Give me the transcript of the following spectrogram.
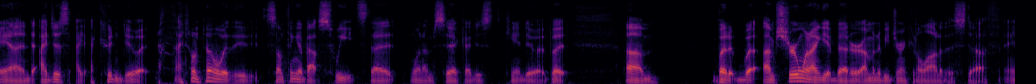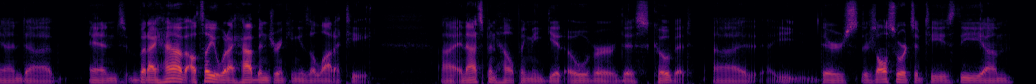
and I just I, I couldn't do it. I don't know it, it's something about sweets that when I'm sick I just can't do it. But um, but but I'm sure when I get better I'm going to be drinking a lot of this stuff. And uh, and but I have I'll tell you what I have been drinking is a lot of tea. Uh, and that's been helping me get over this COVID. Uh, there's there's all sorts of teas. The um,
